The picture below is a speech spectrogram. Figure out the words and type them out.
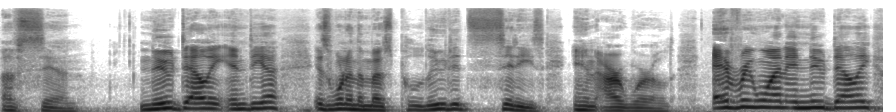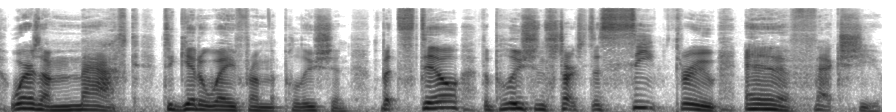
of sin. New Delhi, India is one of the most polluted cities in our world. Everyone in New Delhi wears a mask to get away from the pollution, but still the pollution starts to seep through and it affects you.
